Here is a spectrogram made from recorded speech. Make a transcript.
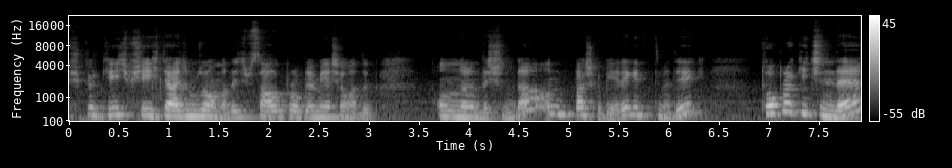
şükür ki hiçbir şeye ihtiyacımız olmadı. Hiçbir sağlık problemi yaşamadık. Onların dışında başka bir yere gitmedik. Toprak içinde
